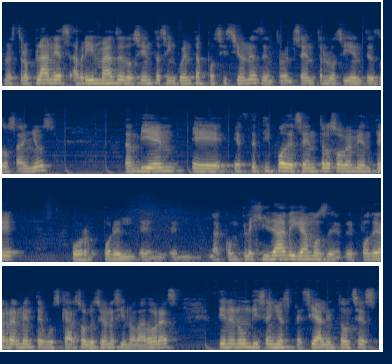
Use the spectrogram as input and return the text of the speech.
Nuestro plan es abrir más de 250 posiciones dentro del centro en los siguientes dos años. También eh, este tipo de centros, obviamente, por, por la complejidad, digamos, de, poder realmente buscar soluciones innovadoras, tienen un diseño especial. Entonces,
